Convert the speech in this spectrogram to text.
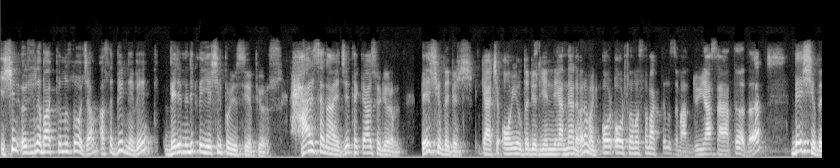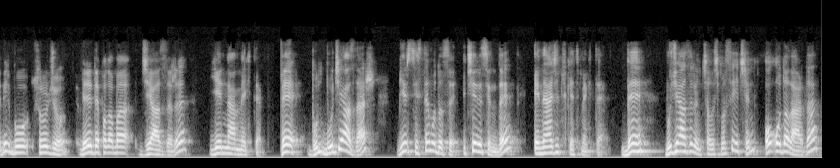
İşin özüne baktığımızda hocam aslında bir nevi verimlilik ve yeşil projesi yapıyoruz. Her sanayici tekrar söylüyorum 5 yılda bir, gerçi 10 yılda bir yenileyenler de var ama or- ortalamasına baktığımız zaman dünya sanatında da 5 yılda bir bu sunucu veri depolama cihazları yenilenmekte. Ve bu, bu cihazlar bir sistem odası içerisinde enerji tüketmekte. Ve bu cihazların çalışması için o odalarda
